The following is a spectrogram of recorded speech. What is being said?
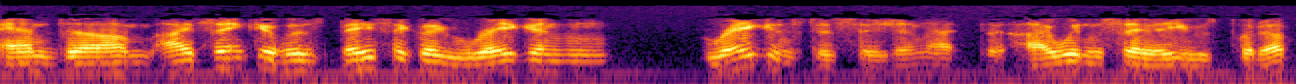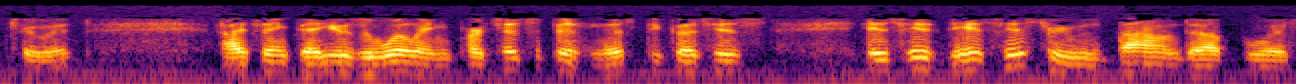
and um, I think it was basically Reagan Reagan's decision. I, I wouldn't say that he was put up to it. I think that he was a willing participant in this because his his his, his history was bound up with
